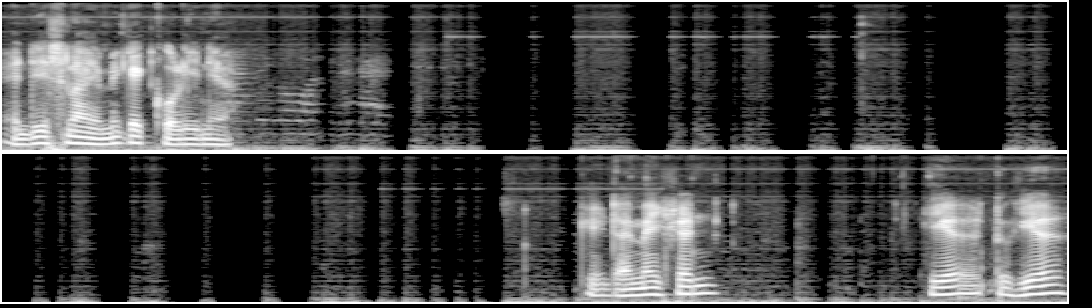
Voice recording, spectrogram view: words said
and this line make it collinear. Okay dimension here to here.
